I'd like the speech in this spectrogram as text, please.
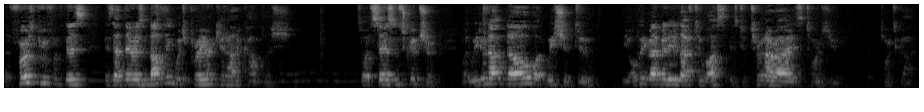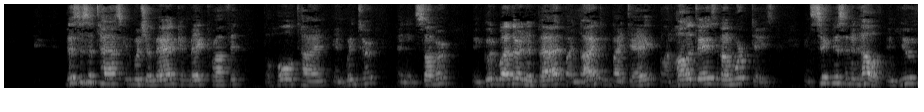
The first proof of this is that there is nothing which prayer cannot accomplish. So it says in Scripture when we do not know what we should do, the only remedy left to us is to turn our eyes towards you. Towards God. This is a task in which a man can make profit the whole time, in winter and in summer, in good weather and in bad, by night and by day, on holidays and on work days, in sickness and in health, in youth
